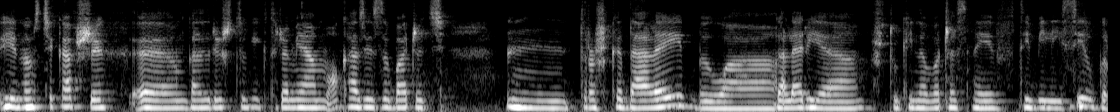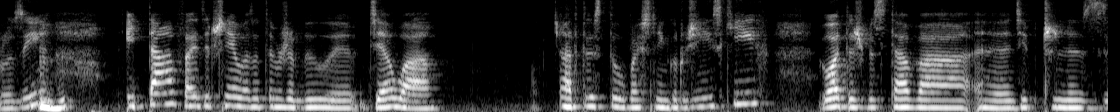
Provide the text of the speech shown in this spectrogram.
jedną z, ciekawszych e, galerii sztuki, które miałam okazję zobaczyć mm, troszkę dalej, była Galeria Sztuki Nowoczesnej w Tbilisi w Gruzji. Mhm. I tam faktycznie poza tym, że były dzieła artystów właśnie gruzińskich, była też wystawa e, dziewczyny z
